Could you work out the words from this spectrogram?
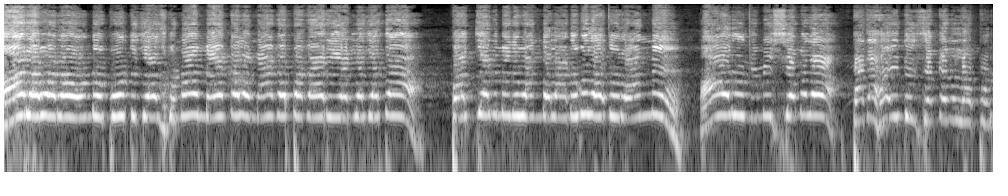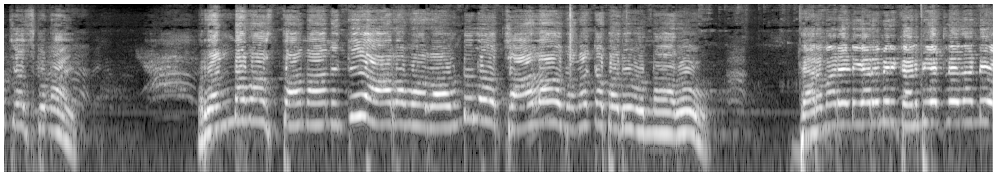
ఆరవ రౌండ్ పూర్తి చేసుకున్న. మేకల నాగప్ప జత పద్దెనిమిది వందల అడుగుల దూరాన్ని ఆరు నిమిషముల పదహైదు సెకండ్ల పూర్తి చేసుకున్నాయి. రెండవ స్థానానికి ఆరవ రౌండ్లో చాలా వెనకబడి ఉన్నారు. ధర్మారెడ్డి గారు మీరు కనిపించట్లేదండి.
